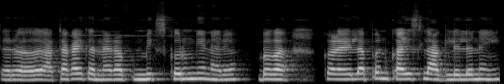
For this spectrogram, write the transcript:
तर आता काय करणार आपण? मिक्स करून घेणार आहे. बघा कळायला पण काहीच लागलेलं नाही.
